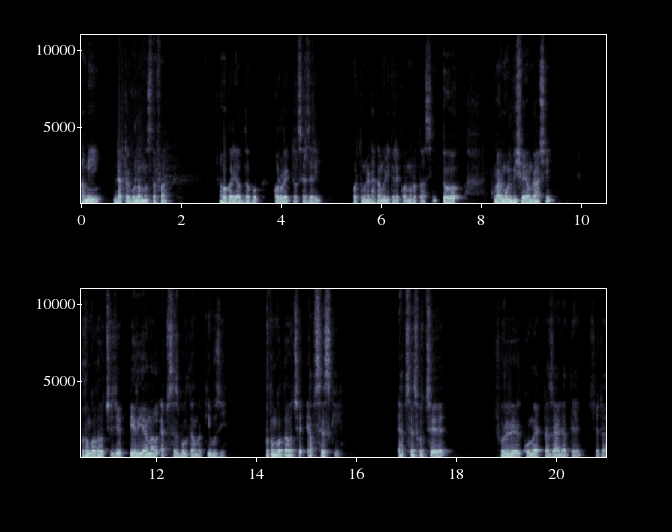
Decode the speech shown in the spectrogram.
আমি ডাক্তার গোলাম মোস্তফা, সহকারী অধ্যাপক কলোরেক্টাল সার্জারি বর্তমানে ঢাকা মেডিকেলে কর্মরত আছি। তো এবার মূল বিষয়ে আমরা আসি। প্রথম কথা হচ্ছে যে পেরিয়ানাল অ্যাপসেস বলতে আমরা কি বুঝি? প্রথম কথা হচ্ছে অ্যাপসেস কি? অ্যাপসেস হচ্ছে শরীরের কোনো একটা জায়গাতে সেটা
